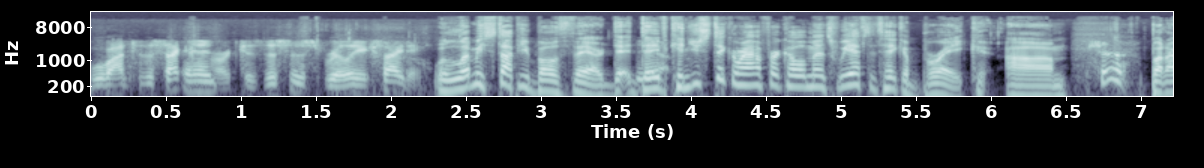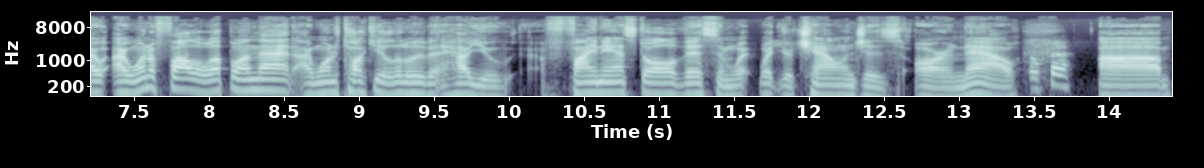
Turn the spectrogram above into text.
move on to the second And- part because this is really exciting. Well, let me stop you both there. D- Dave, can you stick around for a couple minutes? We have to take a break. Um, Sure. But I, I want to follow up on that. I want to talk to you a little bit about how you financed all of this and what, what your challenges are now. Okay. Um,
